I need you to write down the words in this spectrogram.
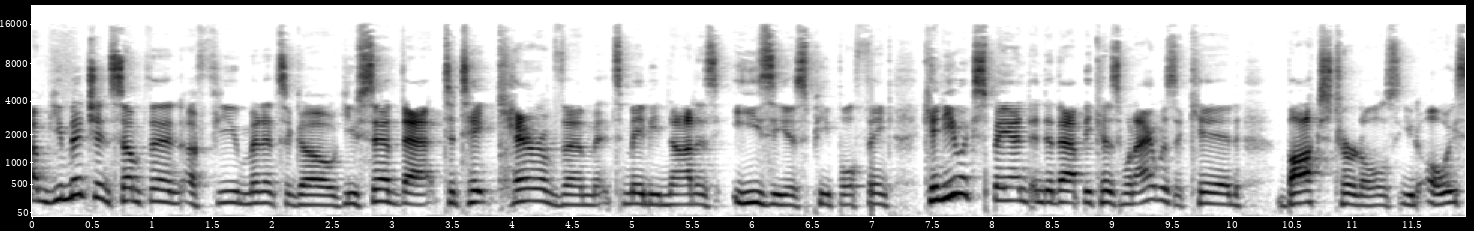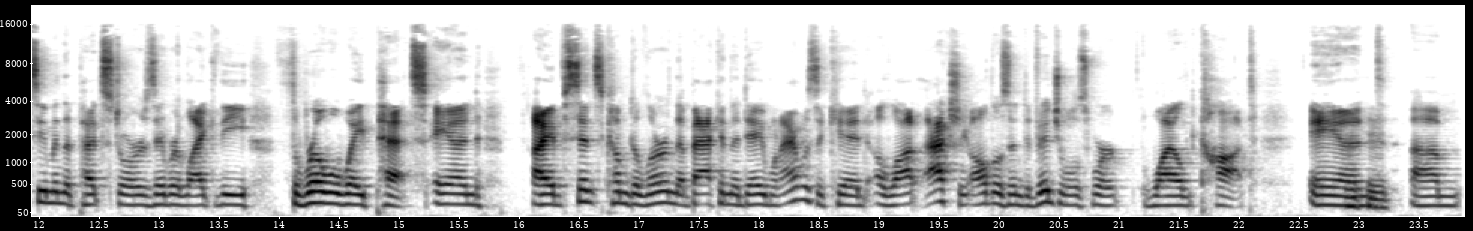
Um, you mentioned something a few minutes ago. You said that to take care of them, it's maybe not as easy as people think. Can you expand into that? Because when I was a kid, box turtles, you'd always see them in the pet stores. They were like the throwaway pets. And I've since come to learn that back in the day when I was a kid, a lot, actually, all those individuals were wild caught. And mm-hmm. um,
